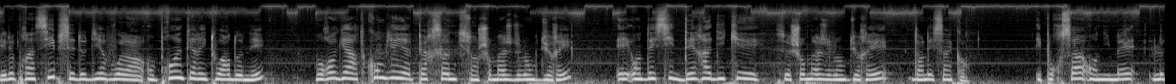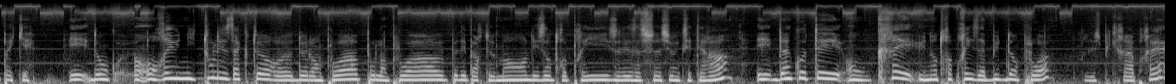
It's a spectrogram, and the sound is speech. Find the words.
Et le principe, c'est de dire voilà, on prend un territoire donné, on regarde combien il y a de personnes qui sont au chômage de longue durée, et on décide d'éradiquer ce chômage de longue durée dans les 5 ans. Et pour ça, on y met le paquet. Et donc, on réunit tous les acteurs euh, de l'emploi, Pôle emploi, département, les entreprises, les associations, etc. Et d'un côté, on crée une entreprise à but d'emploi, je vous expliquerai après.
